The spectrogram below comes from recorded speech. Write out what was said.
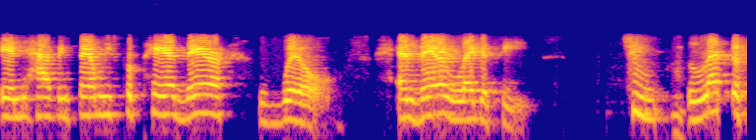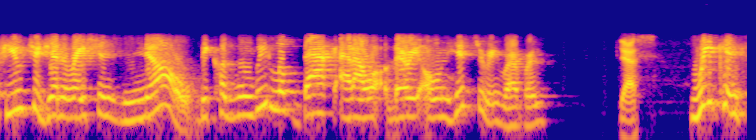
in having families prepare their wills and their legacies? To mm. let the future generations know. Because when we look back at our very own history, Reverend, Yes. we can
